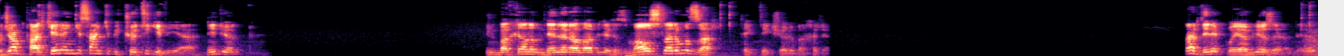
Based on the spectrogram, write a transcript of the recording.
Hocam parke rengi sanki bir kötü gibi ya. Ne diyorsun? Şimdi bakalım neler alabiliriz. Mouse'larımız var. Tek tek şöyle bakacağım. Bunlar direkt koyabiliyoruz herhalde ya.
